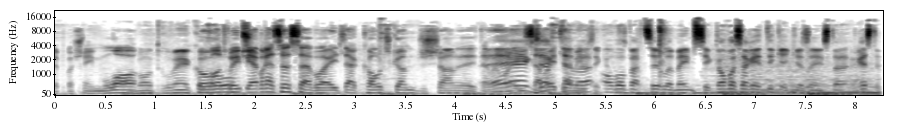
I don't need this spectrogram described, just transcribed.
le, prochain mois. Ils vont trouver un coach. puis après ça, ça va être la coach comme Duchamp. Exactement. Ça va être la même séquence. On va partir le même cycle. On va s'arrêter quelques instants. Restez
